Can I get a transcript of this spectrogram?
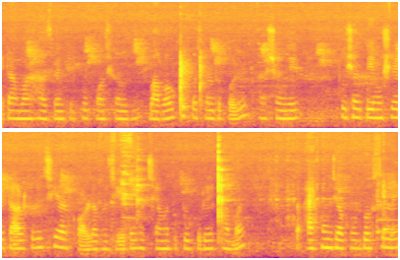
এটা আমার হাজব্যান্ডের খুব পছন্দ, বাবাও খুব পছন্দ করে। তার সঙ্গে পুঁইশাক দিয়ে মুসুরের ডাল করেছি আর করলা ভাজি। এটাই হচ্ছে আমাদের দুপুরের খাবার। তো এখন যাব গোসলে,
